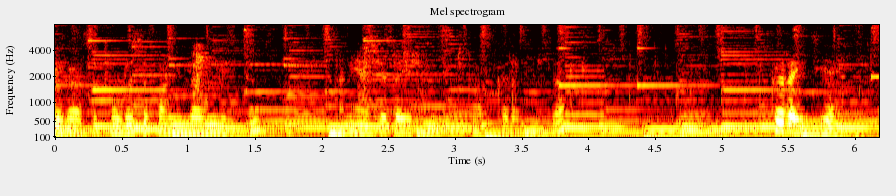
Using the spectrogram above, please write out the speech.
बघा असं थोडंसं पाणी लावून घ्यायचं. आणि अशा टाईपमध्ये ही भाकर आपल्याला करायची आहे.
